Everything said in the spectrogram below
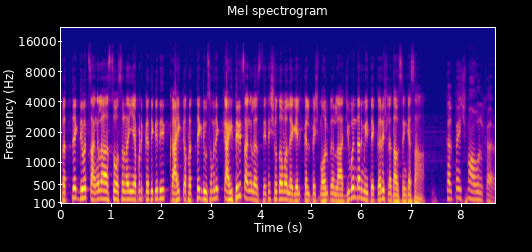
प्रत्येक दिवस चांगला असतो असं नाहीये. पण कधी कधी काही प्रत्येक दिवसामध्ये काहीतरी चांगलं असते. ते शोधावं लागेल. कल्पेश माहुलकरला जीवनदान मिळते. करेशला धावसंख्या सहा. कल्पेश माहुलकर.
